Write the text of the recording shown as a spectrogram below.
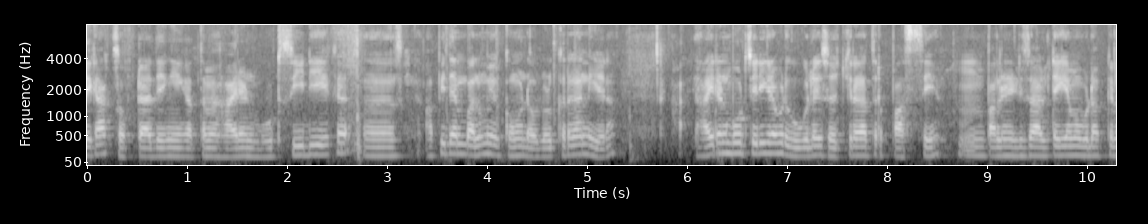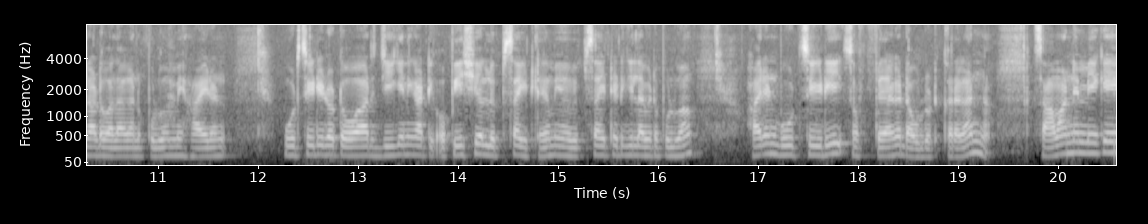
දෙකක් software දෙකකින් එකක් තමයි Hiron Boot CD එක. අපි දැන් බලමු ඒක කොහොමද download කරගන්නේ කියලා. හයිරන් බෝඩ් සිටි කියලා අපිට Google එකේ search කරගත්තට පස්සේ පළවෙනි result එකේම ගොඩක් වෙලාවට බලා ගන්න පුළුවන් මේ hiron bootcd.org කියන එකට official website එක මේ website එකට ගිහලා අපිට පුළුවන් hiron boot cd software එක download කරගන්න. සාමාන්‍යයෙන් මේකේ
